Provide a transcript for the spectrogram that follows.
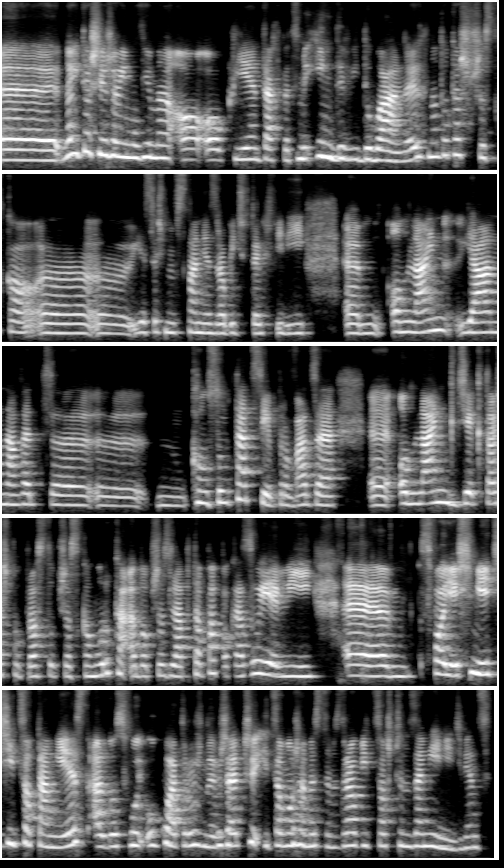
E, no i też jeżeli mówimy o, o klientach powiedzmy indywidualnych, no to też wszystko jesteśmy w stanie stanie zrobić w tej chwili online. Ja nawet e, konsultacje prowadzę e, online, gdzie ktoś po prostu przez komórkę albo przez laptopa pokazuje mi swoje śmieci, co tam jest, albo swój układ różnych rzeczy i co możemy z tym zrobić, co z czym zamienić, więc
